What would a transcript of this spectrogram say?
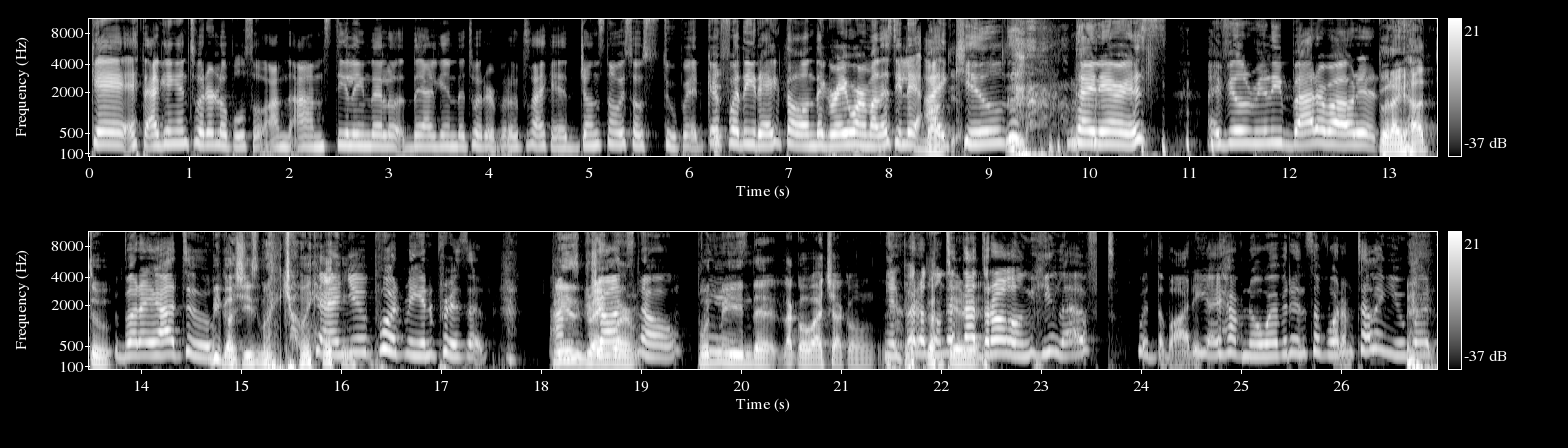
que este, alguien en Twitter lo puso. I'm, I'm stealing de, lo- de alguien de Twitter, pero tú sabes que Jon Snow es so stupid que fue directo donde Grey Worm a decirle I killed Daenerys. I feel really bad about it, But I had to. but I had to. Because she's my queen. Can you put me in prison? Please, I'm Grey Jon Worm, Snow. Put me in the, la covacha con. Y él, pero con ¿dónde está Drogon? He left with the body. I have no evidence of what I'm telling you, but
